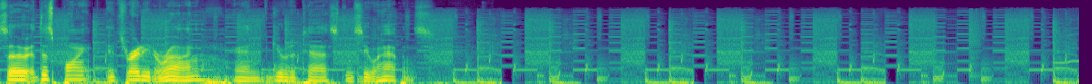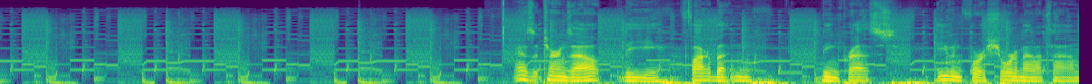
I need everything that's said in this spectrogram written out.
So at this point, it's ready to run and give it a test and see what happens. As it turns out, the fire button being pressed, even for a short amount of time,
